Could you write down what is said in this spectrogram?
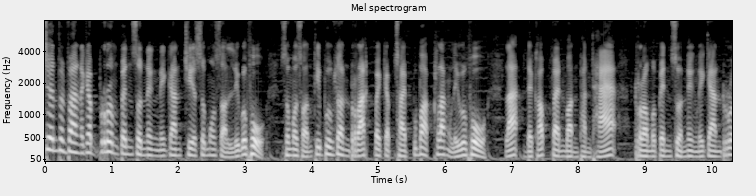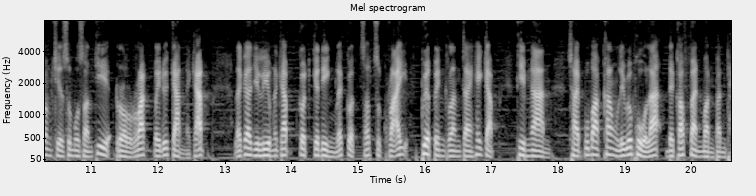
เชิญแฟนๆนะครับร่วมเป็นส่วนหนึ่งในการเชียร์สโมสรลิเวอร์พูลสโมสรที่ผู้ท่านรักไปกับชายผู้บ้าคลั่งลิเวอร์พูลและเดอะคัพแฟนบอลพันธ์แท้ เรามาเป็นส่วนหนึ่งในการร่วมเชียร์สโมสรที่เรารักไปด้วยกันนะครับ แล้วก็อย่าลืมนะครับกดกระดิ่งและกด Subscribe เพื่อเป็นกำลังใจให้กับทีมงานชายผู้บ้าคลั่งลิเวอร์พูลและเดอะคัพแฟนบอลพันธ์แท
